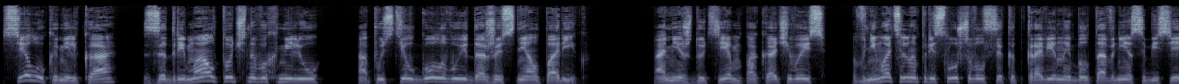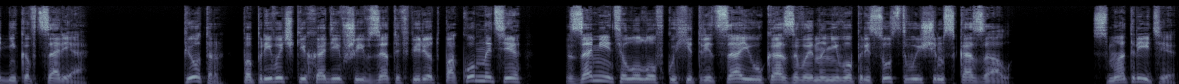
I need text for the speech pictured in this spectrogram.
сел у камелька, задремал точно в хмелю опустил голову и даже снял парик. А между тем, покачиваясь, внимательно прислушивался к откровенной болтовне собеседников царя. Петр, по привычке ходивший взад и вперед по комнате, заметил уловку хитреца и, указывая на него присутствующим, сказал «Смотрите,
